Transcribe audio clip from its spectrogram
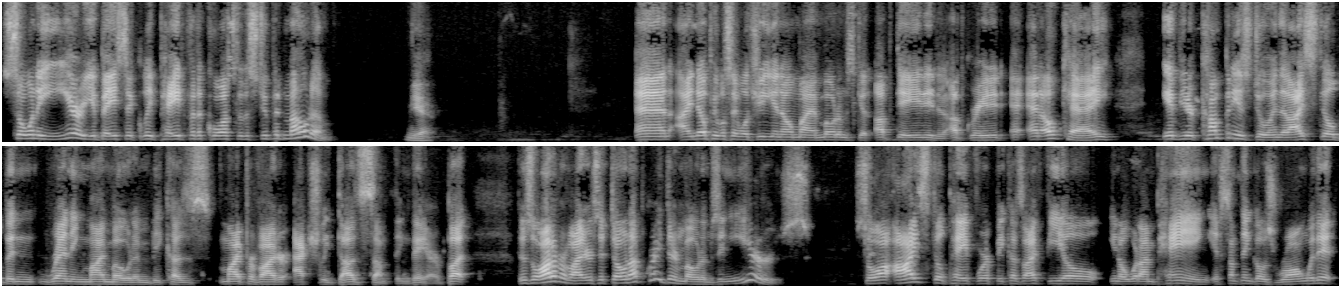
So in a year, you basically paid for the cost of the stupid modem. Yeah. And I know people say, well, gee, you know, my modems get updated and upgraded. And okay, if your company is doing that, I've still been renting my modem because my provider actually does something there. But there's a lot of providers that don't upgrade their modems in years. So I still pay for it because I feel, you know, what I'm paying, if something goes wrong with it,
